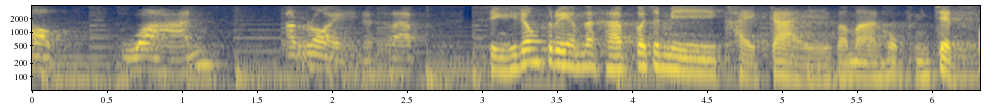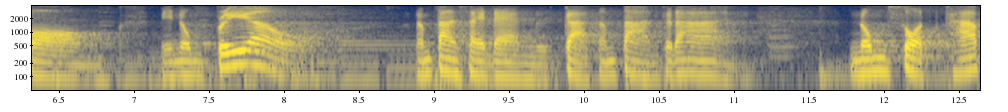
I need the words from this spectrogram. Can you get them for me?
อบหวานอร่อยนะครับ สิ่งที่ต้องเตรียมนะครับก็จะมีไข่ไก่ประมาณ 6-7 ฟอง มีนมเปรี้ยว น้ำตาลทรายแดงหรือกากน้ำตาลก็ได้ นมสดครับ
